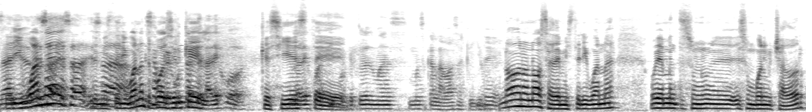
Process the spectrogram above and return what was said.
Mira, yo- Iguana, esa- esa- de esa- Mr. Iguana te esa puedo decir que, Te la dejo, que sí, te la dejo a ti este... porque tú eres más, más calabaza que yo. de- no, no, no, o sea, de Mr. Iguana, obviamente es un, eh, es un buen luchador,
